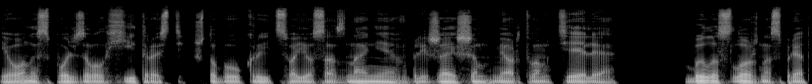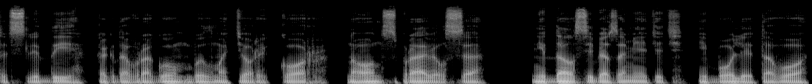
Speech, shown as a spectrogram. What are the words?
и он использовал хитрость, чтобы укрыть свое сознание в ближайшем мертвом теле. Было сложно спрятать следы, когда врагом был матерый кор, но он справился, не дал себя заметить и, более того,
